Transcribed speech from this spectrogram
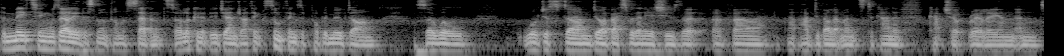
the meeting was earlier this month on the 7th. So looking at the agenda, I think some things have probably moved on. So we'll we'll just um, do our best with any issues that have uh, had developments to kind of catch up really and, and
